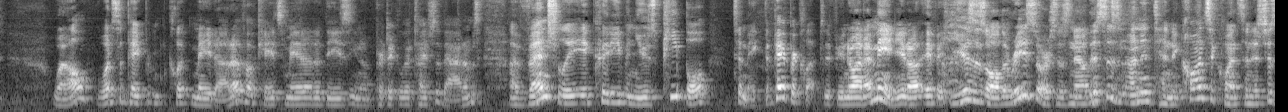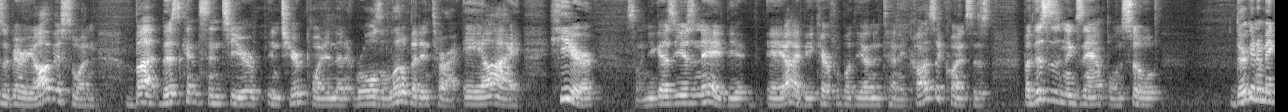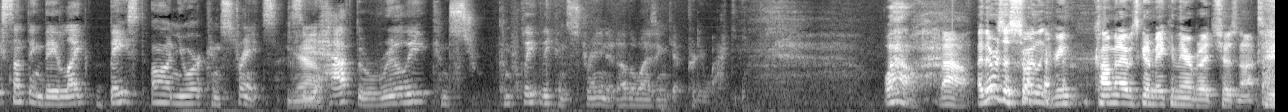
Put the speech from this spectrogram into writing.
well, what's the paper clip made out of? Okay, it's made out of these, you know, particular types of atoms. Eventually, it could even use people to make the paper clips, if you know what I mean. You know, if it uses all the resources. Now, this is an unintended consequence, and it's just a very obvious one. But this gets into your into your point, and then it rolls a little bit into our AI here. So when you guys are using AI, be, AI, be careful about the unintended consequences. But this is an example, and so they're going to make something they like based on your constraints. So you have to really constr- completely constrain it, otherwise it can get pretty wacky. Wow. Wow. Uh, There was a Soylent Green comment I was going to make in there, but I chose not to.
